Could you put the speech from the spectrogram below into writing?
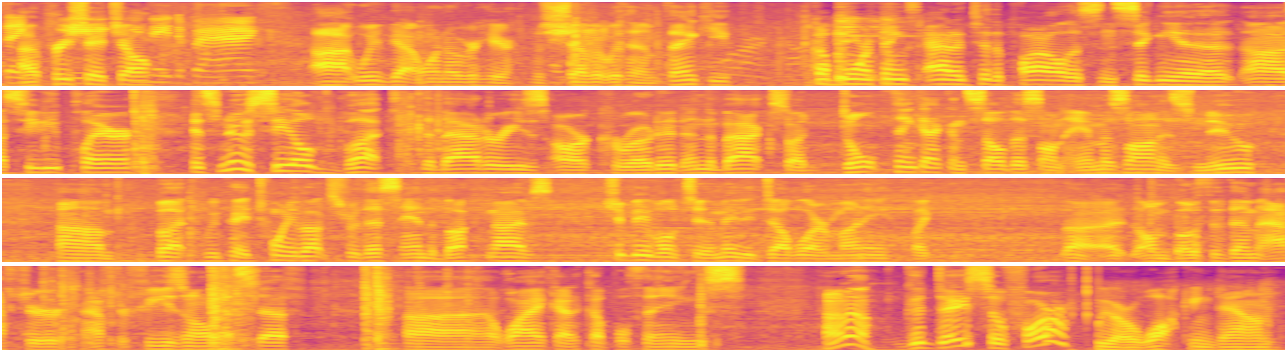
Thank I appreciate you. y'all. Need a bag? Uh, we've got one over here. Let's shove it with him. Thank you. A couple more things added to the pile. This Insignia uh, CD player. It's new sealed, but the batteries are corroded in the back, so I don't think I can sell this on Amazon as new. Um, but we paid 20 bucks for this and the buck knives. Should be able to maybe double our money, like uh, on both of them after after fees and all that stuff. Uh, Wyatt got a couple things. I don't know. Good day so far. We are walking down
